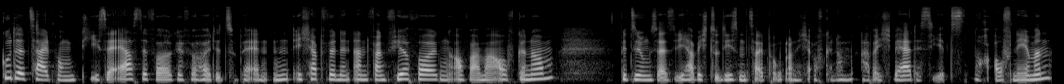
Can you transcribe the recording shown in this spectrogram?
guter Zeitpunkt, diese erste Folge für heute zu beenden. Ich habe für den Anfang vier Folgen auf einmal aufgenommen, beziehungsweise die habe ich zu diesem Zeitpunkt noch nicht aufgenommen, aber ich werde sie jetzt noch aufnehmen.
